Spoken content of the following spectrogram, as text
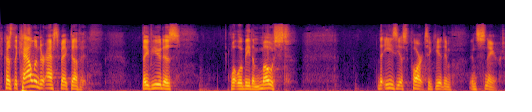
because the calendar aspect of it they viewed as what would be the most, the easiest part to get him ensnared.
